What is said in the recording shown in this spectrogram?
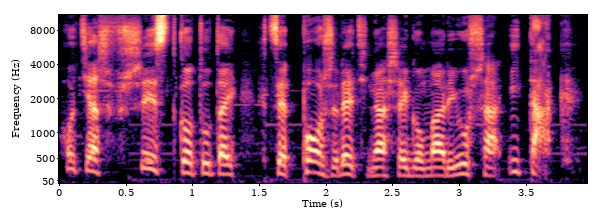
chociaż wszystko tutaj chce pożreć naszego Mariusza i tak.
